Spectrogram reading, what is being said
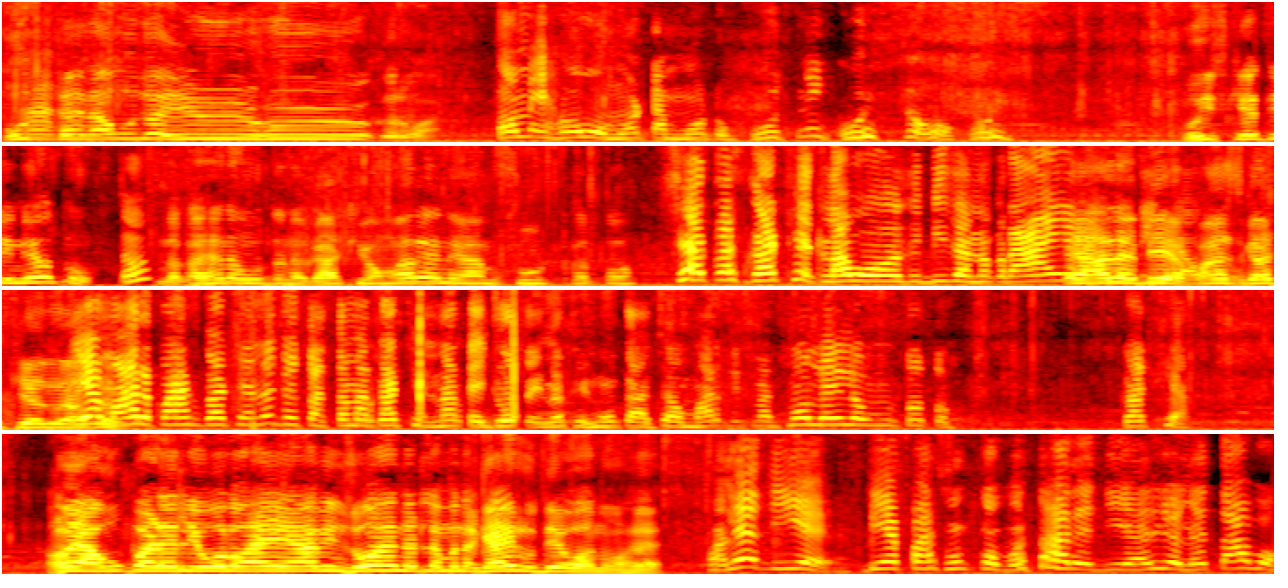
ભૂત થઈને આવું જોઈએ હું કરવા. તમે હોવો મોટા મોટું ભૂત નહીં ઘૂસ છો ઘૂસ. ભૂસ ખેતી નહીં હતું? નકર હે ને હું તને ગાંઠિયો મારે ને આમ શૂટ કરતો. ચાર પાંચ ગાંઠિયા લાવો બીજા નકર આયા એ હાલે બે પાંચ ગાંઠિયા જો એ મારે પાંચ ગાંઠિયા ન જોતા તમાર ગાંઠિયા મારે કઈ જોતા નથી હું તા જાઉં માર્કેટમાં ન લઈ લઉં હું તો તો. ગાંઠિયા. હવે આ ઉપાડેલી ઓલો અહીં આવીને જોહે ને એટલે મને ગાયરું દેવાનો હે. ભલે દીએ બે પાંચ ઊંચકો વધારે દીએ હાલ્યો લેતા આવો.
